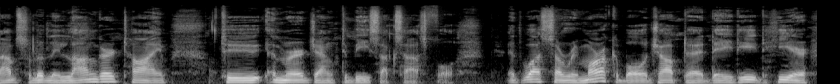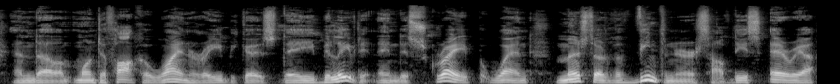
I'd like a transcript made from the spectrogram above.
absolutely longer time to emerge and to be successful. It was a remarkable job that they did here in the Montefalco winery because they believed in this grape when most of the vintners of this area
